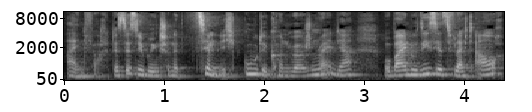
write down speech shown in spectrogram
Einfach. Das ist übrigens schon eine ziemlich gute Conversion Rate, ja. Wobei du siehst jetzt vielleicht auch,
